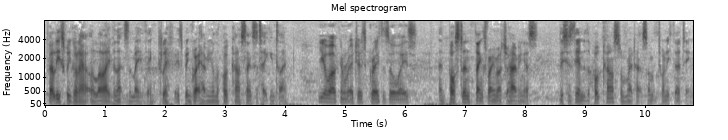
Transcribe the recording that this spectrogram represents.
but at least we got out alive, and that's the main thing. Cliff, it's been great having you on the podcast. Thanks for taking time. You're welcome, Rich. great as always. And Boston, thanks very much for having us. This is the end of the podcast on Red Hat Summit 2013.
